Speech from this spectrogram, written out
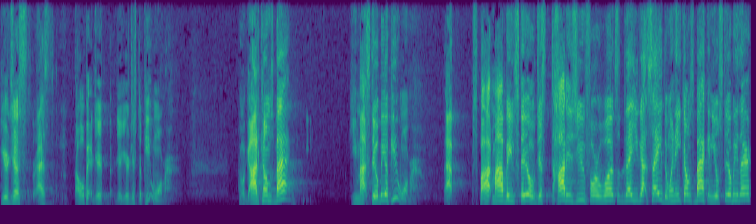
You're just, as you're just a pew warmer. And when God comes back, you might still be a pew warmer. That spot might be still just hot as you for was the day you got saved. And when He comes back and you'll still be there.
